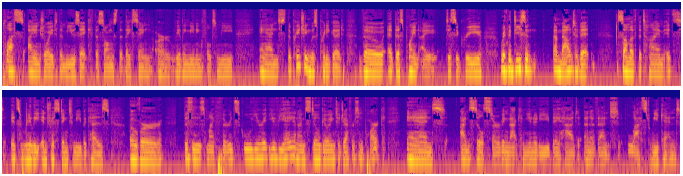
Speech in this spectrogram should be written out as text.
Plus, I enjoyed the music. The songs that they sing are really meaningful to me. And the preaching was pretty good, though at this point I disagree with a decent amount of it some of the time. It's it's really interesting to me because over this is my third school year at UVA and I'm still going to Jefferson Park and I'm still serving that community. They had an event last weekend,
